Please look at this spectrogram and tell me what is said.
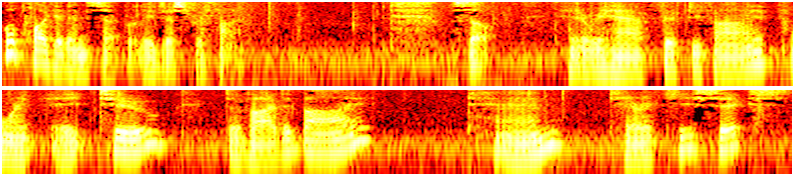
we'll plug it in separately just for fun. So here we have 55.82 divided by 10, caret key 6.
